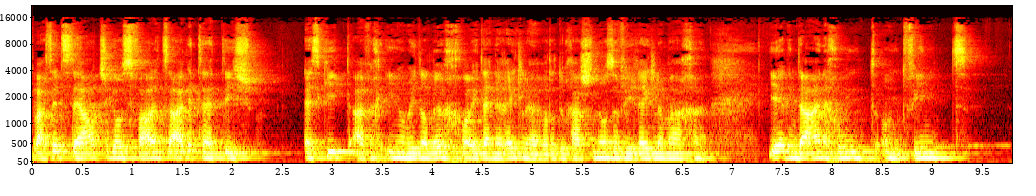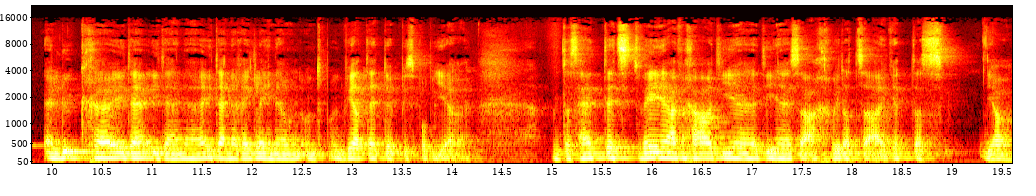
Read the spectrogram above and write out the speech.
was jetzt der Archegos Fall gezeigt hat, ist, es gibt einfach immer wieder Löcher in diesen Regeln. Oder du kannst noch so viele Regeln machen. Irgendeiner kommt und findet eine Lücke in, de, in, diesen, in diesen Regeln und, und, und, wird dort etwas probieren. Und das hat jetzt wie einfach auch die, die Sache wieder gezeigt, dass ja,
